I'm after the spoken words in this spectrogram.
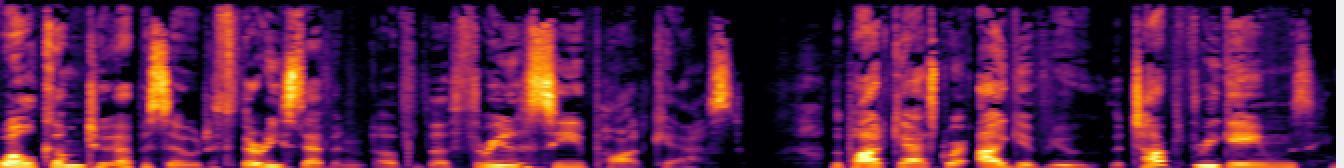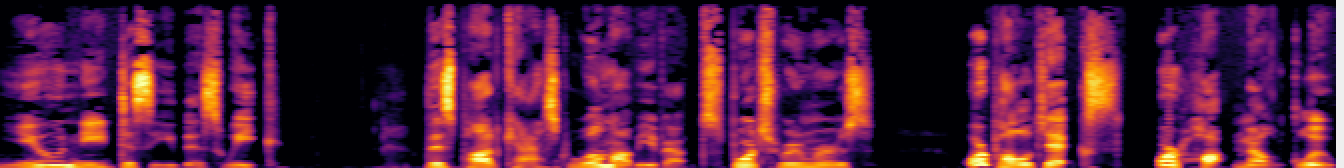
Welcome to episode 37 of the 3 to C podcast. The podcast where I give you the top 3 games you need to see this week. This podcast will not be about sports rumors, or politics, or hot melt glue.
